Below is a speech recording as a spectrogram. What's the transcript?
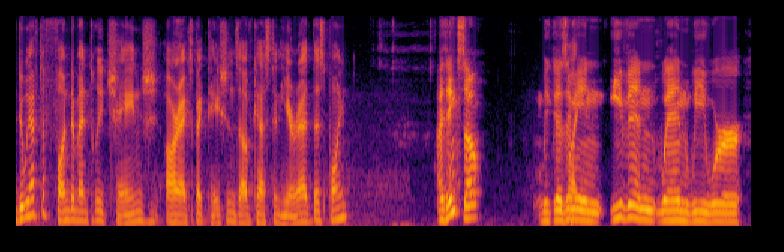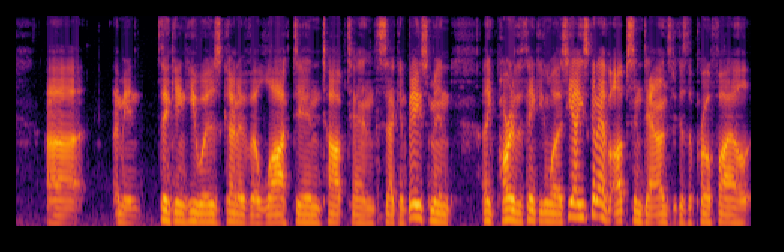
Do we have to fundamentally change our expectations of Keston Hiura at this point? I think so. Because, I mean, even when we were, uh, I mean, thinking he was kind of a locked in top 10 second baseman – I think part of the thinking was, yeah, he's going to have ups and downs because the profile,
